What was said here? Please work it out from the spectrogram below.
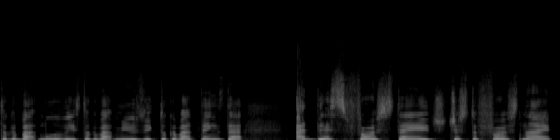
talk about movies, talk about music, talk about things that at this first stage, just the first night,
